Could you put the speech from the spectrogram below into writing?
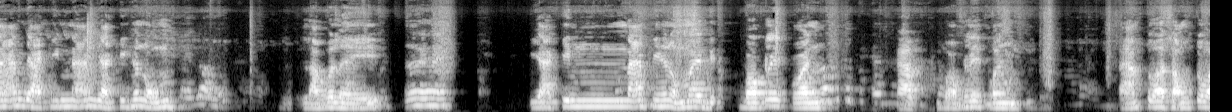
น้ำอยากกินน้ำอยากกินขนม เราก็เลย เอออยากกินน้ำกินขนมมาบอกเลขก่อนครับ บอกเลขก่อนสามตัวสองตัว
